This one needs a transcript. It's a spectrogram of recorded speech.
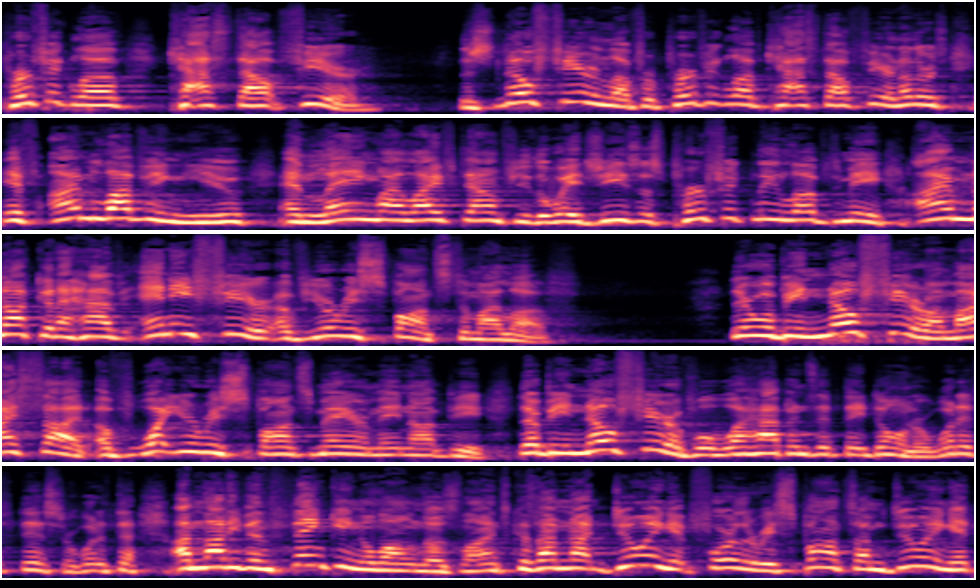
perfect love casts out fear. There's no fear in love, for perfect love casts out fear. In other words, if I'm loving you and laying my life down for you the way Jesus perfectly loved me, I'm not going to have any fear of your response to my love. There will be no fear on my side of what your response may or may not be. There'll be no fear of, well, what happens if they don't, or what if this, or what if that. I'm not even thinking along those lines because I'm not doing it for the response. I'm doing it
